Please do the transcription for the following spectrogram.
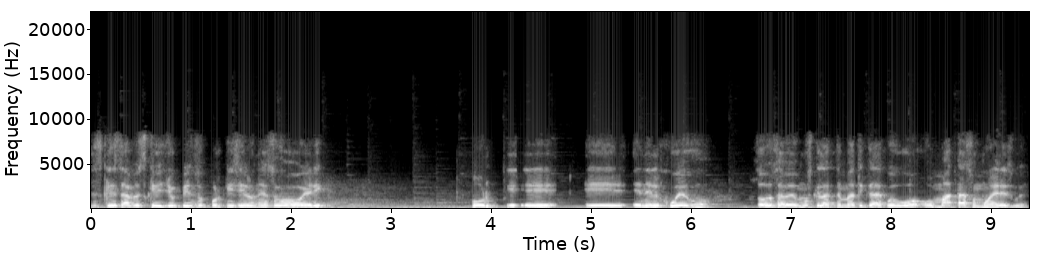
Es que, ¿sabes qué? Yo pienso por qué hicieron eso, Eric. Porque eh, en el juego, todos sabemos que la temática del juego o matas o mueres, güey.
